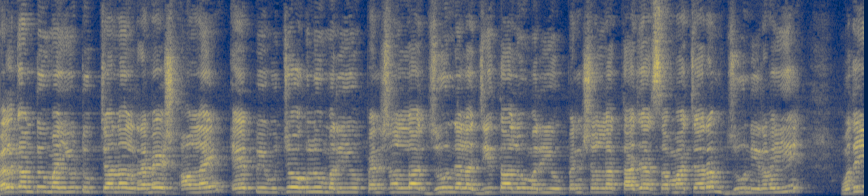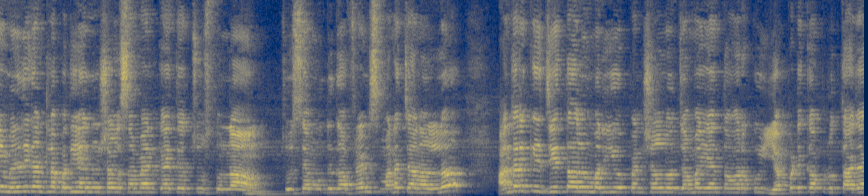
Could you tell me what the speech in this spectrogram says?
Welcome to my YouTube channel Ramesh online AP ఉద్యోగులు మరియు పెన్షన్ల జూన్ నెల జీతాలు మరియు పెన్షన్ల తాజా సమాచారం జూన్ ఇరవై. ఉదయం ఎనిమిది గంటల పదిహేను నిమిషాల సమయానికి అయితే చూస్తున్నాం. చూసే ముందుగా ఫ్రెండ్స్ మన ఛానల్లో అందరికీ జీతాలు మరియు పెన్షన్లు జమ అయ్యేంత వరకు ఎప్పటికప్పుడు తాజా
